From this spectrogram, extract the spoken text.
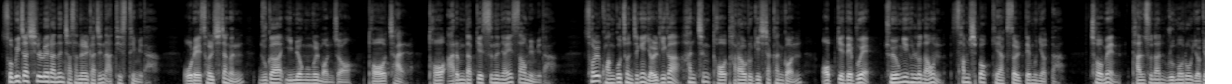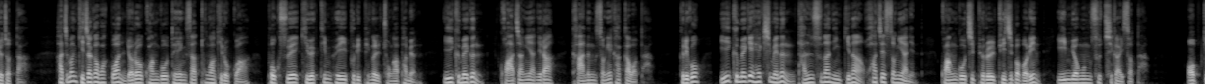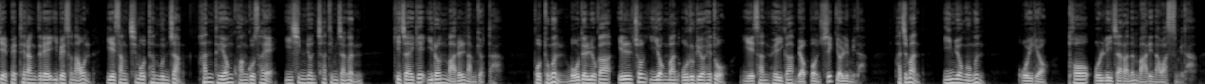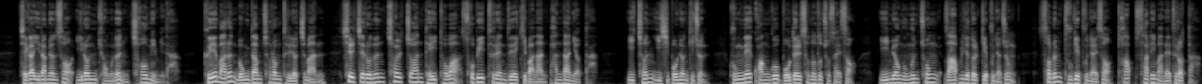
소비자 신뢰라는 자산을 가진 아티스트입니다. 올해 설 시장은 누가 이명웅을 먼저 더 잘, 더 아름답게 쓰느냐의 싸움입니다. 설 광고 전쟁의 열기가 한층 더 달아오르기 시작한 건 업계 내부에 조용히 흘러나온 30억 계약설 때문이었다. 처음엔 단순한 루머로 여겨졌다. 하지만 기자가 확보한 여러 광고 대행사 통화 기록과 복수의 기획팀 회의 브리핑을 종합하면 이 금액은 과장이 아니라 가능성에 가까웠다. 그리고 이 금액의 핵심에는 단순한 인기나 화제성이 아닌 광고 지표를 뒤집어버린 임영웅 수치가 있었다. 업계 베테랑들의 입에서 나온 예상치 못한 문장, 한 대형 광고사의 20년 차 팀장은 기자에게 이런 말을 남겼다. 보통은 모델료가 1조 2억만 오르려 해도 예산 회의가 몇 번씩 열립니다. 하지만 임영웅은 오히려 더 올리자라는 말이 나왔습니다. 제가 일하면서 이런 경우는 처음입니다. 그의 말은 농담처럼 들렸지만 실제로는 철저한 데이터와 소비 트렌드에 기반한 판단이었다. 2025년 기준 국내 광고 모델 선호도 조사에서 이명웅은 총 48개 분야 중 32개 분야에서 탑 3림 안에 들었다.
